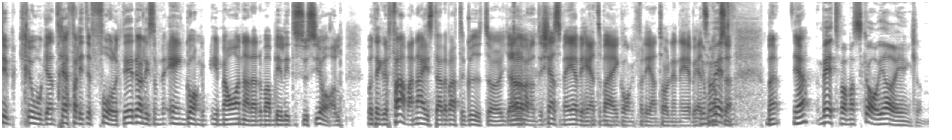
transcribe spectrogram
typ krogen, träffa lite folk. Det är då liksom en gång i månaden då man blir lite social. Och jag tänkte fan vad nice det hade varit att gå ut och göra Ja. något. Det känns som evighet varje gång för det är antagligen en evighet Jo, men vet- också. Men ja, Vet vad man ska göra egentligen?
